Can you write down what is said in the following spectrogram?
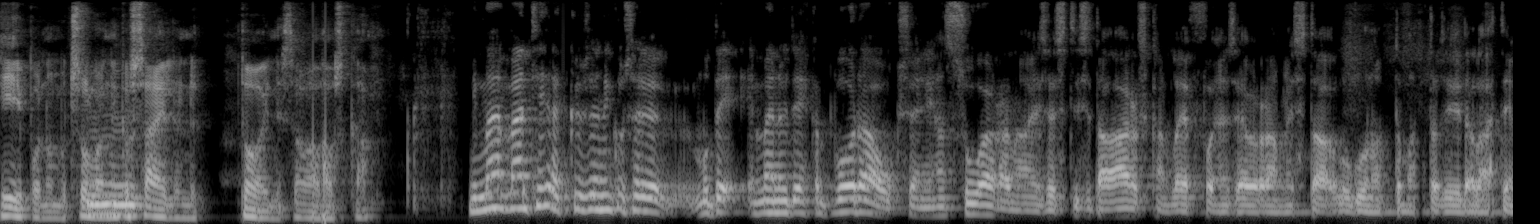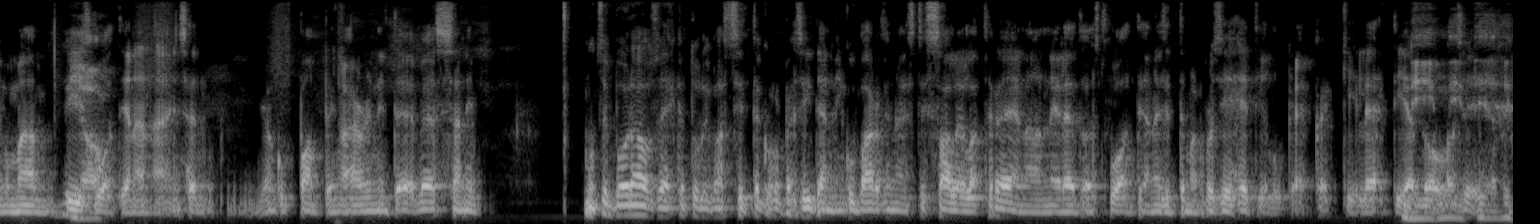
hiipunut, mutta sulla on mm. niin säilynyt toi, niin se on hauskaa. Niin mä, mä en tiedä, kyllä se, niin se mutta en mä nyt ehkä bodaukseen ihan suoranaisesti sitä Arskan leffojen seuraamista lukunottamatta siitä lähtien, kun mä viisivuotiaana näin sen jonkun Pumping Ironin TV-ssä, niin mutta se bodaus ehkä tuli vasta sitten, kun rupesin itse niin varsinaisesti salilla treenaamaan 14-vuotiaana, niin sitten mä rupesin heti lukea kaikkia lehtiä niin, tuollaisia. Niin,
